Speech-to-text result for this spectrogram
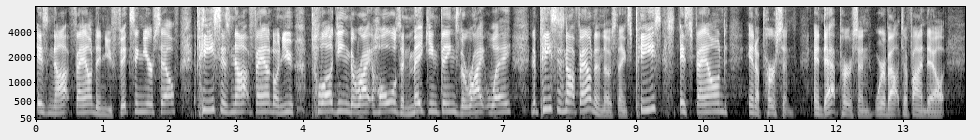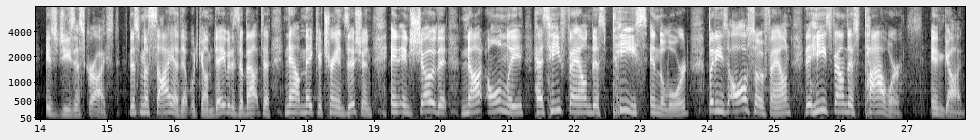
is not found in you fixing yourself. Peace is not found on you plugging the right holes and making things the right way. And peace is not found in those things. Peace is found in a person. And that person, we're about to find out, is Jesus Christ, this Messiah that would come. David is about to now make a transition and, and, show that not only has he found this peace in the Lord, but he's also found that he's found this power in God.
